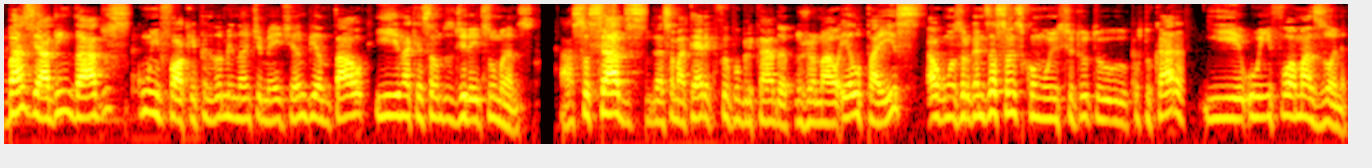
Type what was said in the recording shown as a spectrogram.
baseado em dados com enfoque predominantemente ambiental e na questão dos direitos humanos. Associados nessa matéria que foi publicada no jornal El País, algumas organizações como o Instituto Portucara e o Info Amazônia.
